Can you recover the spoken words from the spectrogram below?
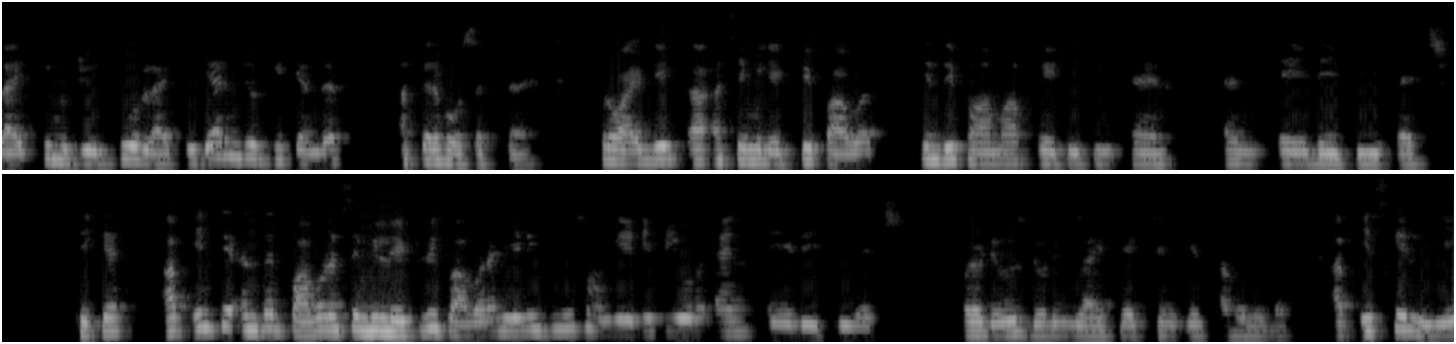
लाइट की मौजूदगी और लाइट की गैर मौजूदगी के अंदर असर हो सकता है। Provided assimilatory power in the form of ATP and NADPH ठीक है? अब इनके अंदर पावर असिमुलेटरी पावर है, यानी यूज़ होंगे एटीपी और NADPH produce during light reaction is available अब इसके लिए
